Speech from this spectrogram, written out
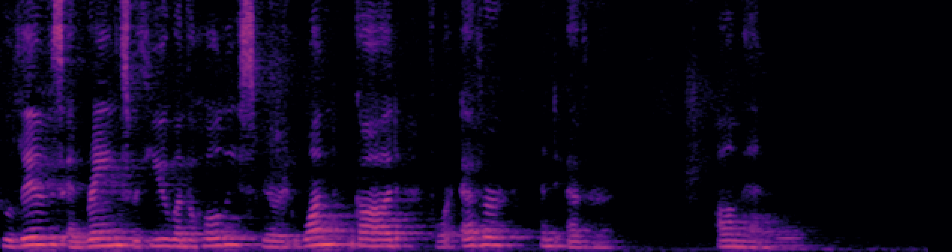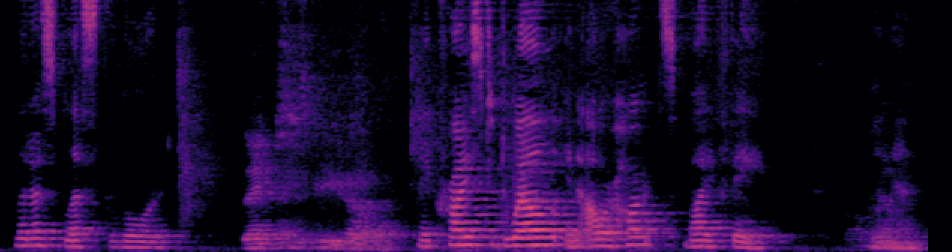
who lives and reigns with you and the Holy Spirit, one God, forever and ever. Amen. Let us bless the Lord. Thanks be God. May Christ dwell in our hearts by faith. Amen.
